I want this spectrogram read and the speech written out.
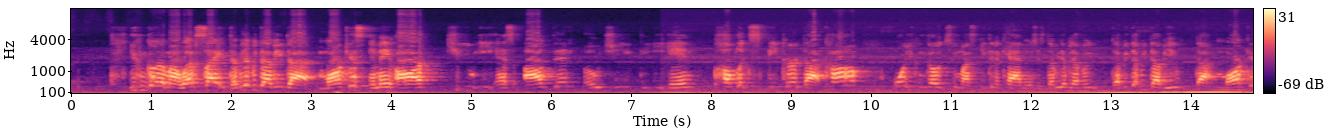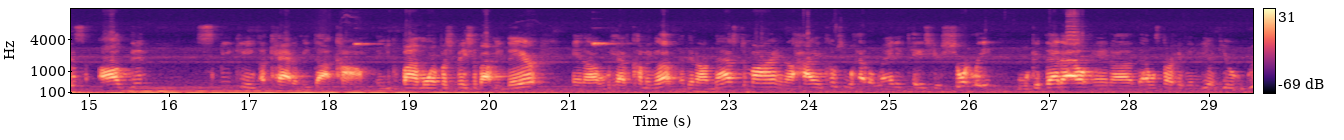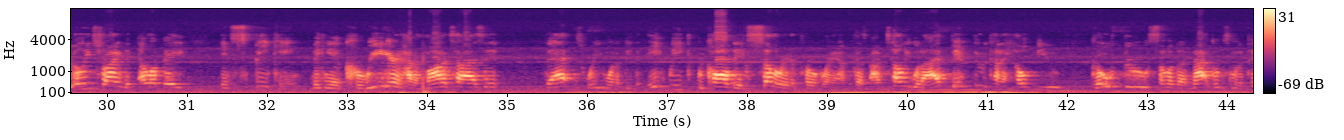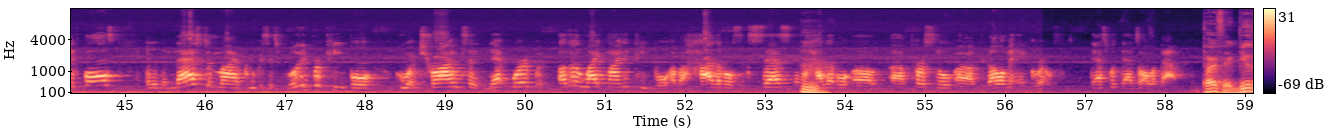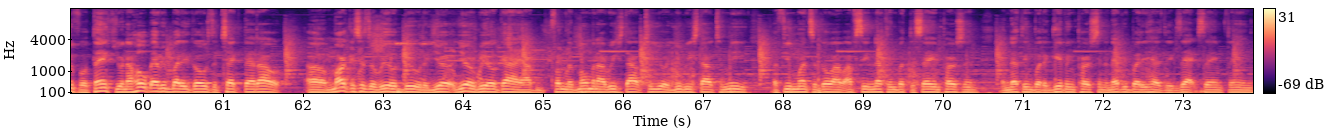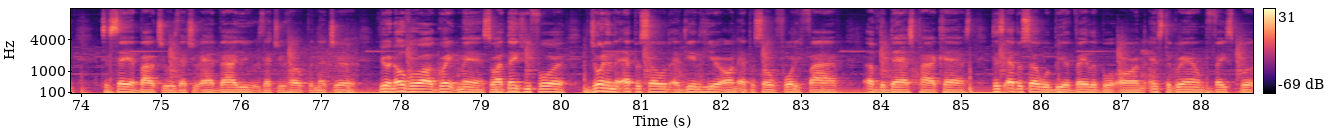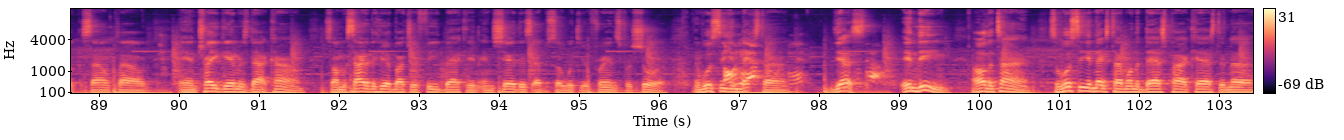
You can go to my website, www.marques, M-A-R-Q-U-E-S, Ogden, O-G-D-E-N, publicspeaker.com, or you can go to my Speaking Academy, which is www.marquesogden.com speakingacademy.com. And you can find more information about me there and uh, we have coming up. And then our mastermind and our high end coaching will have a landing page here shortly. We'll get that out, and uh, that will start hitting the year. If you're really trying to elevate in speaking, making a career, and how to monetize it, that is where you want to be. The eight week, we call the accelerator program, because I'm telling you what I've been through to kind of help you go through some of the not go through some of the pitfalls and then the mastermind group is just really for people who are trying to network with other like-minded people of a high level of success and hmm. a high level of uh, personal uh, development and growth. That's what that's all about. Perfect, beautiful. Thank you, and I hope everybody goes to check that out. Uh, Marques is a real dude. You're you're a real guy. I, from the moment I reached out to you, or you reached out to me a few months ago, I've, I've seen nothing but the same person and nothing but a giving person, and everybody has the exact same thing to say about you: is that you add value, is that you help, and that you're you're an overall great man. So I thank you for joining the episode again here on episode 45 of the Dash Podcast. This episode will be available on Instagram, Facebook, SoundCloud, and tregammage.com. So I'm excited to hear about your feedback and, and share this episode with your friends for sure. And we'll see you oh, next time. Yes, indeed, all the time. So we'll see you next time on the Dash Podcast, and uh,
